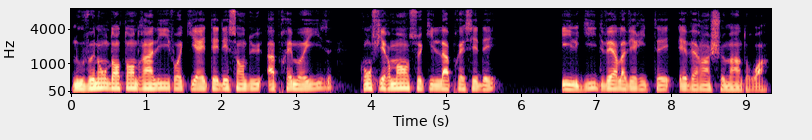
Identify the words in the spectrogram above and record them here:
nous venons d'entendre un livre qui a été descendu après Moïse, confirmant ce qui l'a précédé. Il guide vers la vérité et vers un chemin droit.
